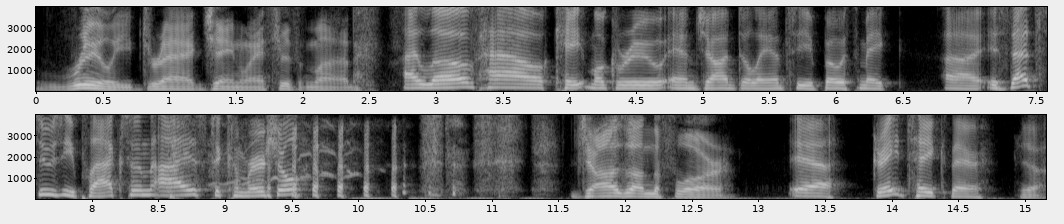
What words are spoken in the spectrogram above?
really drag Janeway through the mud. I love how Kate Mulgrew and John de Lancie both make. Uh, is that Suzie Plakson eyes to commercial? Jaws on the floor. yeah, great take there. Yeah.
